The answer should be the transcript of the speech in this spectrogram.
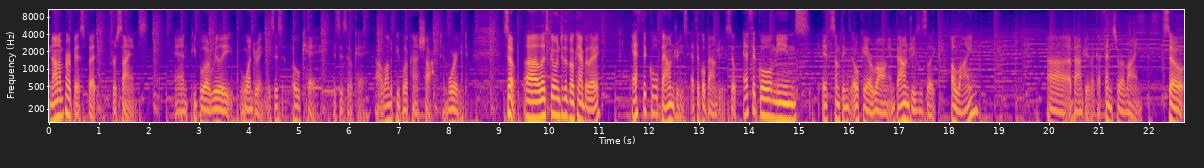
not on purpose, but for science. And people are really wondering is this okay? Is this okay? A lot of people are kind of shocked and worried. So uh, let's go into the vocabulary. Ethical boundaries. Ethical boundaries. So ethical means if something's okay or wrong, and boundaries is like a line, uh, a boundary, like a fence or a line. So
